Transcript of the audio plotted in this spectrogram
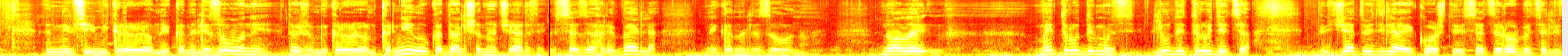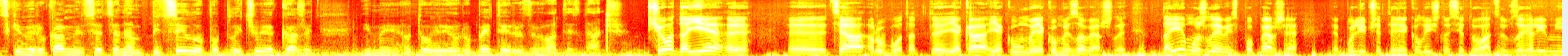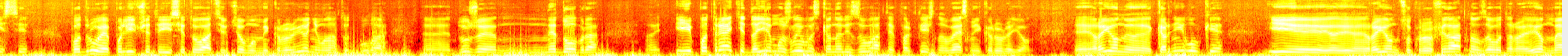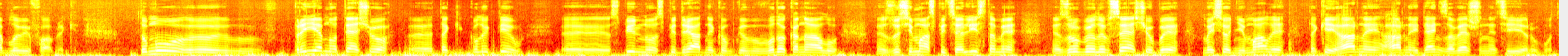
не всі мікрорайони каналізовані, той же мікрорайон Корніловка далі на черзі, все Загребелля не каналізовано. Ну але ми трудимось, люди трудяться, бюджет виділяє кошти, і все це робиться людськими руками, все це нам під силу, по плечу, як кажуть, і ми готові його робити і розвиватись далі. Що дає е, е, ця робота, е, яка, яку, ми, яку ми завершили? Дає можливість, по-перше, поліпшити екологічну ситуацію взагалі в місті. По-друге, поліпшити її ситуацію в цьому мікрорайоні. Вона тут була е, дуже недобра. І по-третє, дає можливість каналізувати фактично весь мікрорайон. Е, Район е, Карніловки і е, район цукрофінатного заводу, район меблевої фабрики. Тому приємно те, що такий колектив спільно з підрядником водоканалу, з усіма спеціалістами зробили все, щоб ми сьогодні мали такий гарний, гарний день завершення цієї роботи.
